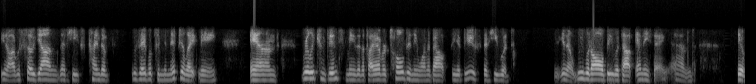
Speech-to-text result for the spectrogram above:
you know, I was so young that he kind of was able to manipulate me and really convinced me that if I ever told anyone about the abuse that he would you know, we would all be without anything. And it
